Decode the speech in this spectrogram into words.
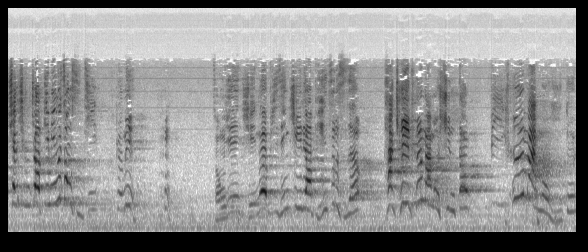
想请教革命的种事体。革命？哼！从前前某被人剪了辫子的时候，他开口骂我心刀，闭口骂我异端，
